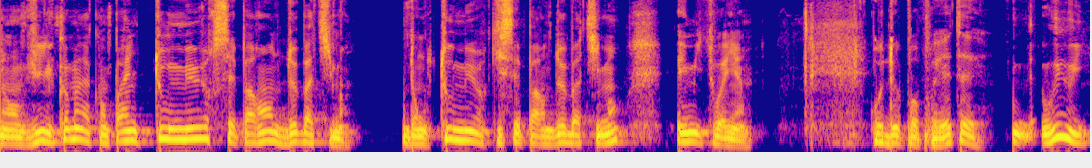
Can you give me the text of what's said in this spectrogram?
en ville comme à la campagne, tout mur séparant deux bâtiments. Donc tout mur qui sépare deux bâtiments est mitoyen. Aux deux propriétés. Oui,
